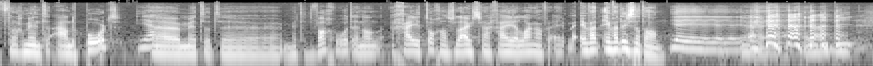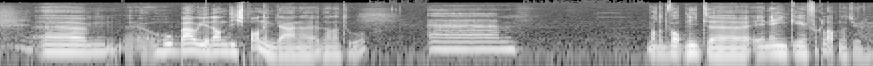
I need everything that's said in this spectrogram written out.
fragment aan de poort. Ja. met, het, met het wachtwoord. En dan ga je toch als luisteraar ga je lang af. En wat, en wat is dat dan? Ja, ja, ja, ja. ja, ja. ja, ja. die, die Um, hoe bouw je dan die spanning daar, dan naartoe op? Um, Want het wordt niet uh, in één keer verklapt natuurlijk.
